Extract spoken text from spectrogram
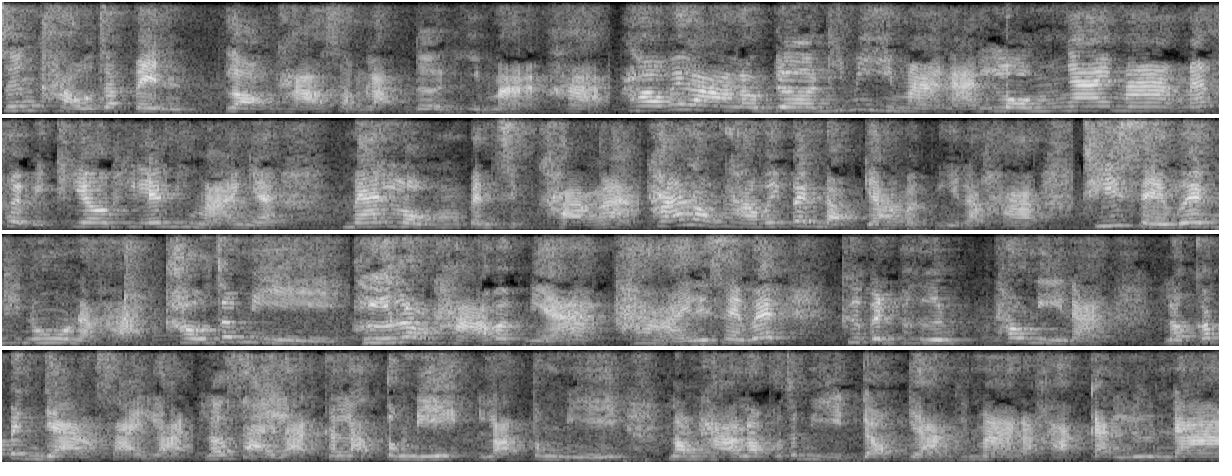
ซึ่งเขาจะเป็นรองเท้าสำหรับเดินหิมะค่ะ เพราะเวลาเราเดินที่มีหิมะนะล้มง่ายมากแม่เคยไปเที่ยวที่เล่นหิมะอย่างเงี้ยแม่ล้มเป็นสิบครั้งอะถ้ารองเท้าไม่เป็นดอกยางแบบนี้นะคะ ที่เซเว่นที่นู่นนะคะเขาจะมีพื้นรองเท้าแบบเนี้ยขายในเซเว่นคือเป็นพื้นเท่านี้นะแล้วก็เป็นยางสายรัด แล้วสายรัดก็รัดตรงนี้ รัดตรงนี้ รองเท้าเราก็จะมีดอกยางขึ้นมานะคะ กันลื่นได้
